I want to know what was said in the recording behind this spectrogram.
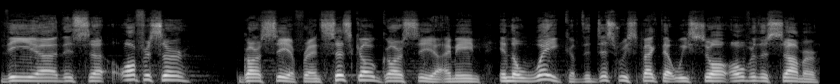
the uh, this uh, officer Garcia, Francisco Garcia. I mean, in the wake of the disrespect that we saw over the summer,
